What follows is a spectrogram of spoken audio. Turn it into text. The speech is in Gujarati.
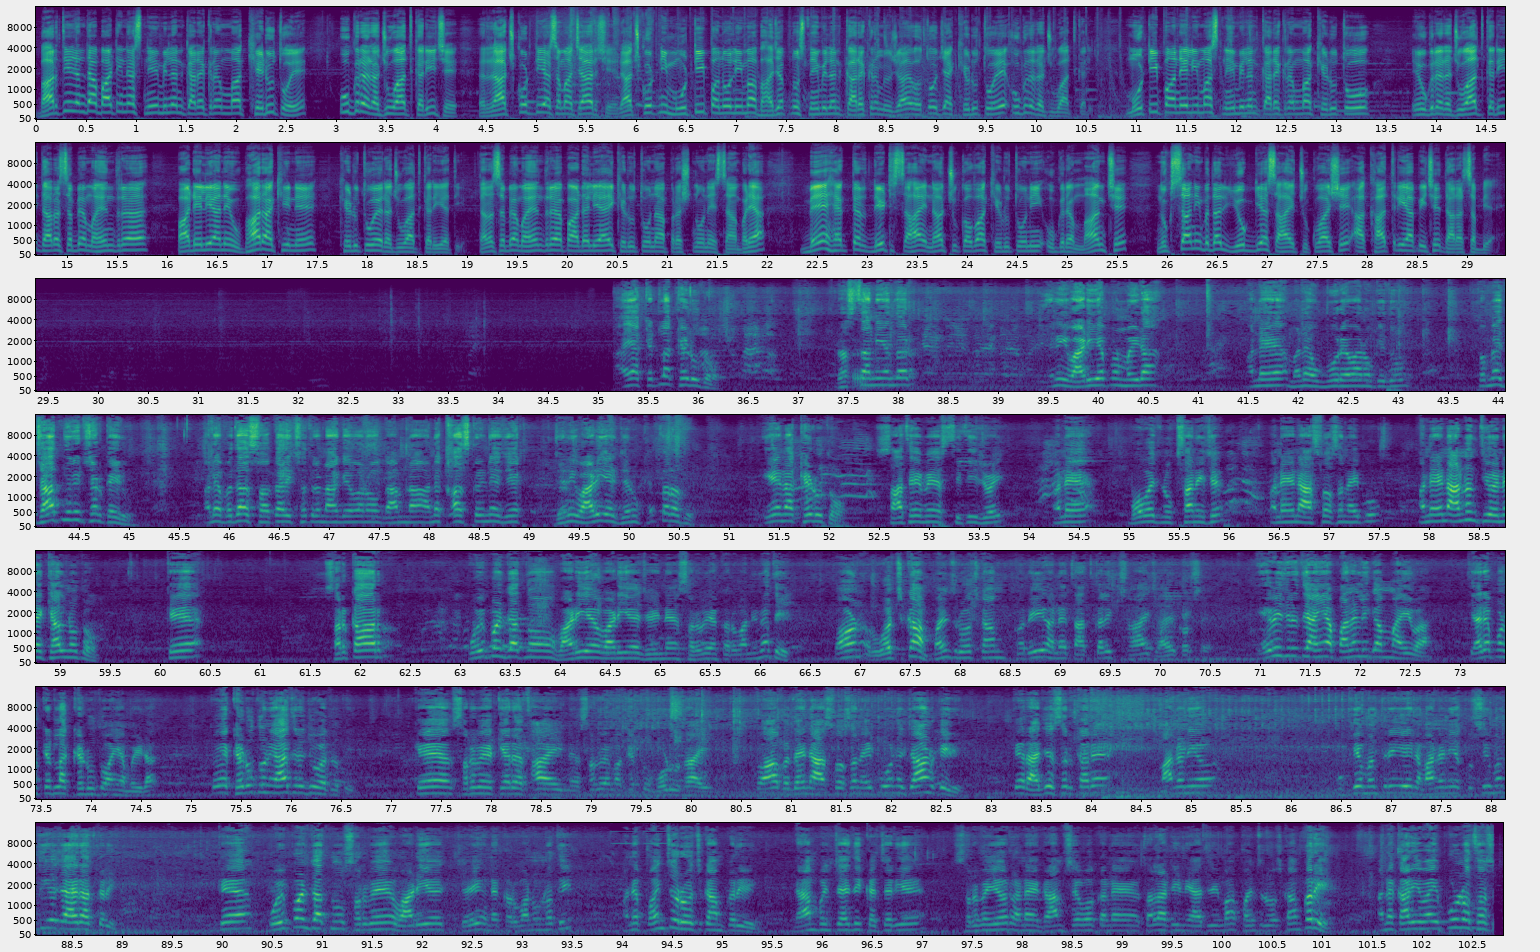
ભારતીય જનતા પાર્ટીના સ્નેહ મિલન કાર્યક્રમમાં ખેડૂતોએ ઉગ્ર રજૂઆત કરી છે. રાજકોટથી આ સમાચાર છે. રાજકોટની મોટી પનોલીમાં ભાજપનો સ્નેહ મિલન કાર્યક્રમ યોજાયો હતો, જ્યાં ખેડૂતોએ ઉગ્ર રજૂઆત કરી. મોટી પાનેલીમાં સ્નેહ મિલન કાર્યક્રમમાં ખેડૂતોએ ઉગ્ર રજૂઆત કરી. ધારાસભ્ય મહેન્દ્ર પાડેલિયાને ઊભા રાખીને ખેડૂતોએ રજૂઆત કરી હતી. ધારાસભ્ય મહેન્દ્ર પાડેલિયાએ ખેડૂતોના પ્રશ્નોને સાંભળ્યા. બે હેક્ટર દીઠ સહાય ન ચૂકવવા ખેડૂતોની ઉગ્ર માંગ છે. નુકસાની બદલ યોગ્ય સહાય ચૂકવાશે આ ખાતરી આપી છે ધારાસભ્યએ. અહીંયા કેટલાક ખેડૂતો રસ્તાની અંદર એની વાડીએ પણ મળ્યા અને મને ઊભું રહેવાનું કીધું. તો મેં જાત નિરીક્ષણ કર્યું અને બધા સહકારી ક્ષેત્રના આગેવાનો, ગામના અને ખાસ કરીને જે જેની વાડી જેનું ખેતર હતું, એના ખેડૂતો સાથે મેં સ્થિતિ જોઈ અને બહુ જ નુકસાની છે અને એને આશ્વાસન આપ્યું અને એને આનંદ થયો. એને ખ્યાલ નહોતો કે સરકાર કોઈ પણ જાતનો વાડીએ વાડીએ જઈને સર્વે કરવાની નથી, પણ રોજકામ પંચ રોજકામ કરી અને તાત્કાલિક સહાય જાહેર કરશે. એવી જ રીતે અહીંયા પાનેલી ગામમાં આવ્યા, ત્યારે પણ કેટલાક ખેડૂતો અહીંયા મળ્યા. તો એ ખેડૂતોની આ જ રજૂઆત હતી કે સર્વે ક્યારે થાય ને સર્વેમાં કેટલું મોડું થાય. તો આ બધાને આશ્વાસન આપ્યું અને જાણ કરી કે રાજ્ય સરકારે માનનીય મુખ્યમંત્રી અને માનનીય કૃષિમંત્રીએ જાહેરાત કરી કે કોઈ પણ જાતનું સર્વે વાડીએ જઈ અને કરવાનું નથી અને પંચ રોજ કામ કરી ગ્રામ પંચાયતની કચેરીએ સર્વેયર અને ગ્રામ સેવક અને તલાટીની હાજરીમાં પંચ રોજ કામ કરી અને કાર્યવાહી પૂર્ણ થશે.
